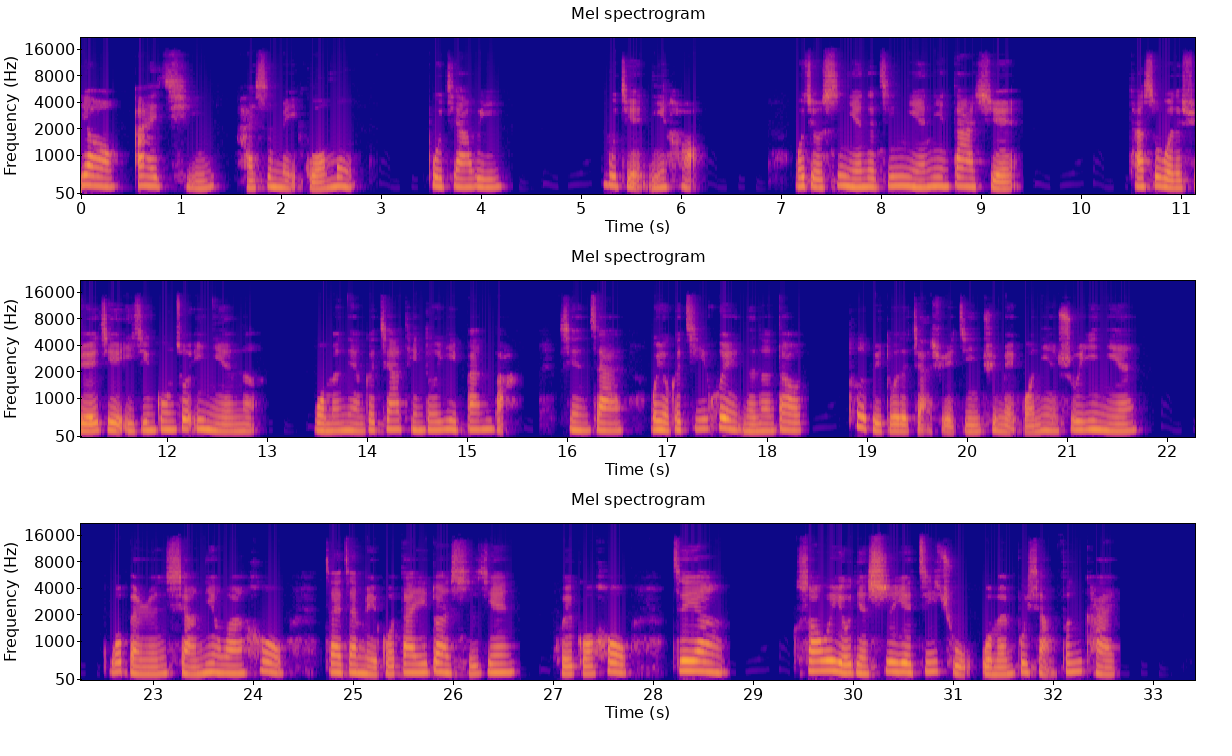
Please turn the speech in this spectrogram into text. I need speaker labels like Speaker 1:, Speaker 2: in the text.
Speaker 1: 要爱情还是美国梦？不加 V，木姐你好，我九四年的，今年念大学。她是我的学姐，已经工作一年了。我们两个家庭都一般吧。现在我有个机会能拿到特别多的奖学金，去美国念书一年。我本人想念完后再在美国待一段时间，回国后这样。稍微有点事业基础，我们不想分开。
